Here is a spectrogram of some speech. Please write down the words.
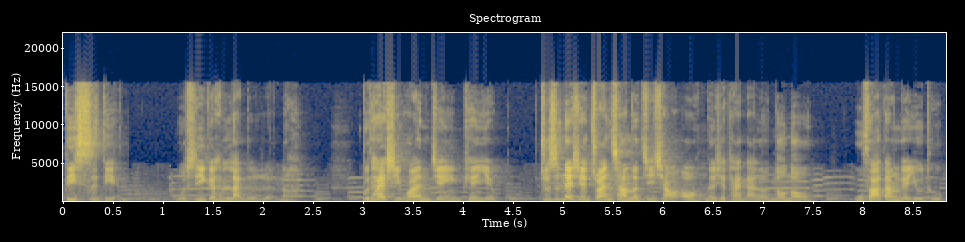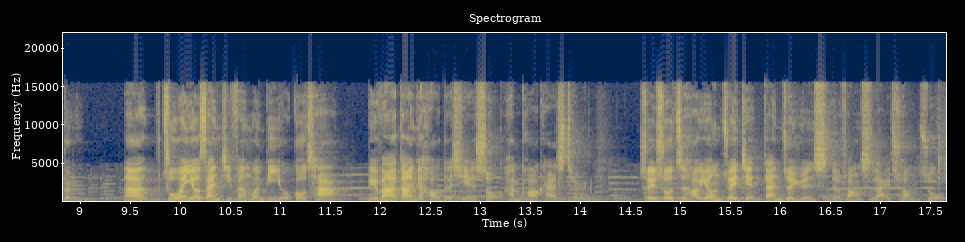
第四点，我是一个很懒的人啊，不太喜欢剪影片，也就是那些转场的技巧哦，那些太难了，no no，无法当个 YouTuber。那作文又三级分，文笔又够差，没办法当一个好的写手和 Podcaster，所以说只好用最简单、最原始的方式来创作。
